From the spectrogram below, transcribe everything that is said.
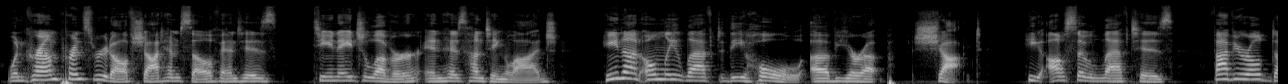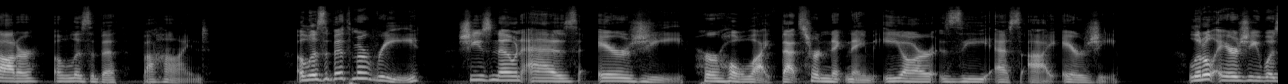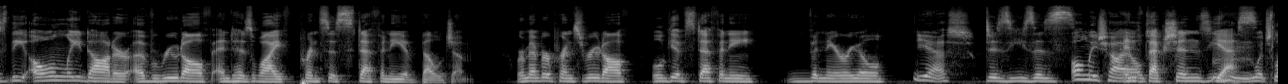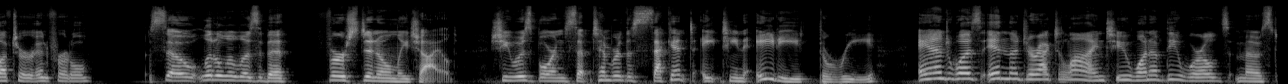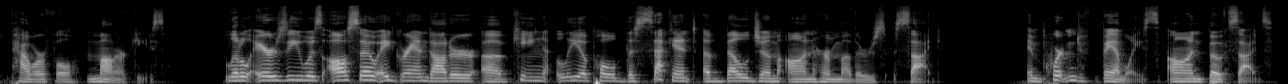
When Crown Prince Rudolph shot himself and his teenage lover in his hunting lodge, he not only left the whole of Europe shocked, he also left his five year old daughter, Elizabeth, behind. Elizabeth Marie, she's known as Erzsi her whole life. That's her nickname, E R Z S I, Erzsi. Little Erzsi was the only daughter of Rudolf and his wife, Princess Stephanie of Belgium. Remember, Prince Rudolf will give Stephanie venereal Yes. diseases, Only child. infections. Yes. Mhm, which left her infertile. So, little Elizabeth, first and only child. She was born September the 2nd, 1883, and was in the direct line to one of the world's most powerful monarchies. Little Erzsi was also a granddaughter of King Leopold II of Belgium on her mother's side. Important families on both sides.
